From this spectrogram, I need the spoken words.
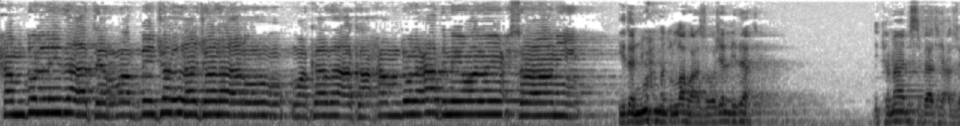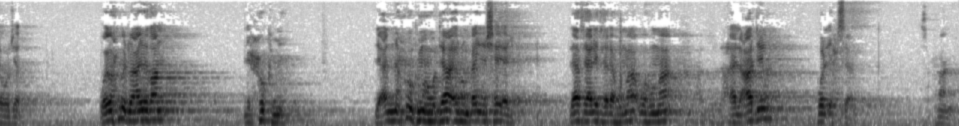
حمد لذات الرب جل جلاله وكذاك حمد العدل والإحسان. إذا يحمد الله عز وجل لذاته لكمال صفاته عز وجل ويحمد أيضا لحكمه لأن حكمه دائر بين شيئين لا ثالث لهما وهما العدل والإحسان. سبحانه.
